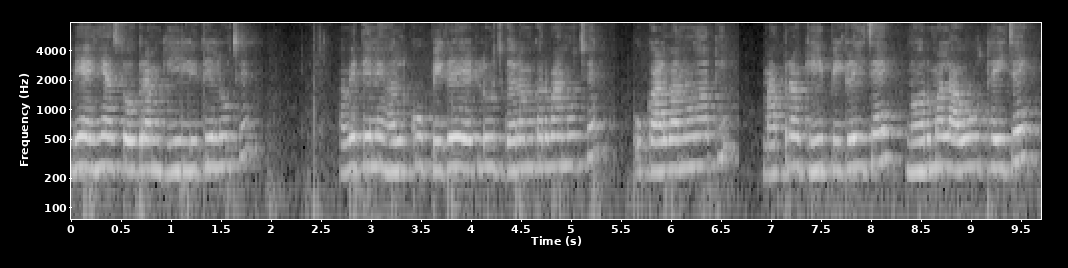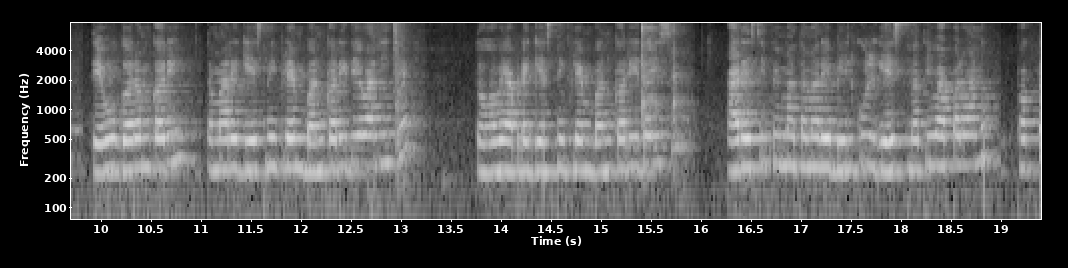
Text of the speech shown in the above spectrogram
મેં અહીંયા સો ગ્રામ ઘી લીધેલું છે. હવે તેને હલકું પીગળે એટલું જ ગરમ કરવાનું છે. ઉકાળવાનું નથી. માત્ર ઘી પીગળી જાય, નોર્મલ આવું થઈ જાય, તેવું ગરમ કરી તમારે ગેસની ફ્લેમ બંધ કરી દેવાની છે. તો હવે આપણે ગેસની ફ્લેમ બંધ કરી દઈશું. આ રેસીપીમાં તમારે બિલકુલ ગેસ નથી વાપરવાનો. ફક્ત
